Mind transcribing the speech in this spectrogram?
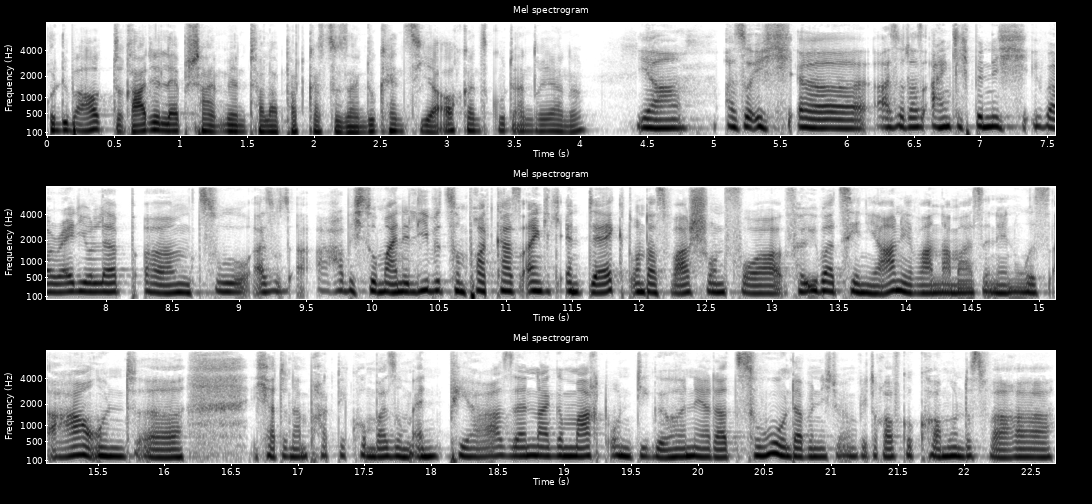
und überhaupt, Radiolab scheint mir ein toller Podcast zu sein. Du kennst sie ja auch ganz gut, Andrea, ne? Ja, also ich, äh, also das eigentlich bin ich über Radiolab ähm, zu, also habe ich so meine Liebe zum Podcast eigentlich entdeckt und das war schon vor für über zehn Jahren. Wir waren damals in den USA und äh, ich hatte dann Praktikum bei so einem NPR-Sender gemacht und die gehören ja dazu und da bin ich irgendwie drauf gekommen und das war,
